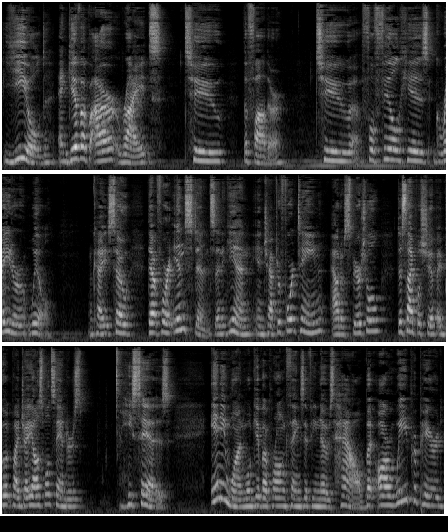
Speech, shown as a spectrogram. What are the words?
yield and give up our rights to the Father to fulfill his greater will? Okay? So that, for instance, and again in chapter 14, out of Spiritual Discipleship, a book by J. Oswald Sanders, he says, Anyone will give up wrong things if he knows how, but are we prepared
